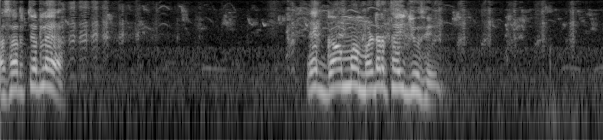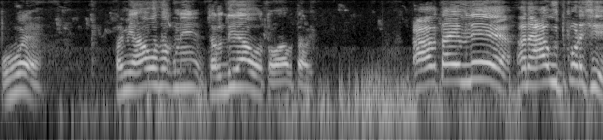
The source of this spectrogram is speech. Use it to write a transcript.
અસર એટલે એક ગામમાં મર્ડર થઈ ગયું છે. હોવે તમે આવો છો કે નહીં? જલ્દી આવો તો આવતા આવતા એમ ને અને આવું જ પડશે.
